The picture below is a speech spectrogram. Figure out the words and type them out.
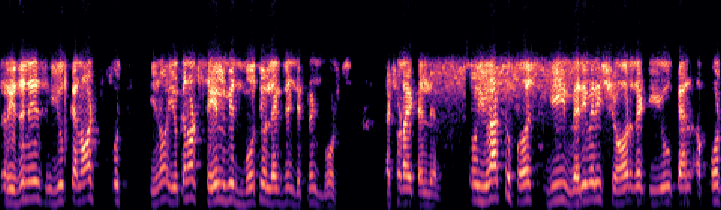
The reason is you cannot put, you know, you cannot sail with both your legs in different boats. That's what I tell them. So you have to first be very, very sure that you can afford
